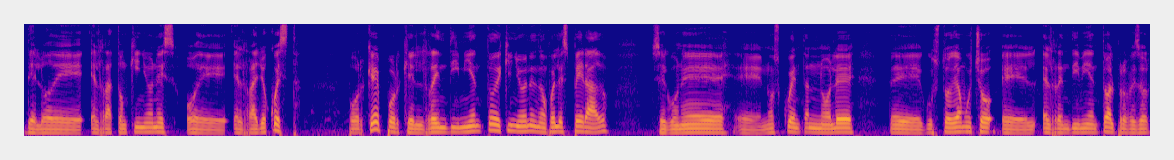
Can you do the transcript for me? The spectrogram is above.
de lo de el ratón Quiñones o de el Rayo Cuesta ¿Por qué? Porque el rendimiento de Quiñones no fue el esperado. Según eh, eh, nos cuentan, no le eh, gustó ya mucho el, rendimiento al profesor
